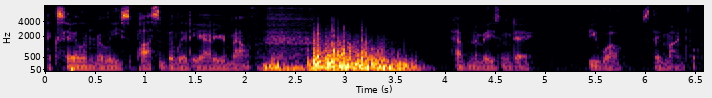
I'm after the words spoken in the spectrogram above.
Exhale and release possibility out of your mouth. Have an amazing day. Be well. Stay mindful.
